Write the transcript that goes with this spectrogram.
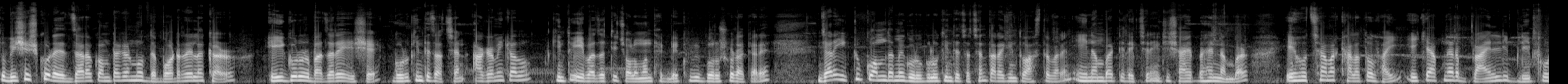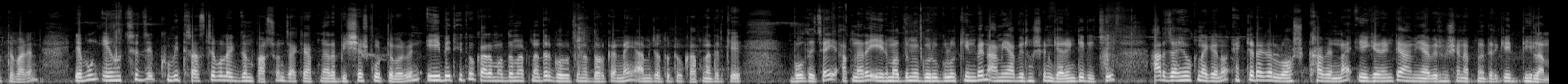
তো বিশেষ করে যারা কম টাকার মধ্যে বর্ডার এলাকার এই গরুর বাজারে এসে গরু কিনতে চাচ্ছেন, আগামীকাল কিন্তু এই বাজারটি চলমান থাকবে খুবই বড়সড় আকারে। যারা একটু কম দামে গরুগুলো কিনতে চাচ্ছেন, তারা কিন্তু আসতে পারেন। এই নাম্বারটি দেখছেন, এটি সাহেব ভাইয়ের নাম্বার। এ হচ্ছে আমার খালাতো ভাই, একে আপনারা ব্লাইন্ডলি বিলিভ করতে পারেন এবং এ হচ্ছে যে খুবই থ্রাস্টেবল একজন পার্সন যাকে আপনারা বিশ্বাস করতে পারবেন। এই ব্যতীত কারোর মাধ্যমে আপনাদের গরু কেনার দরকার নেই। আমি যতটুকু আপনাদেরকে বলতে চাই, আপনারা এর মাধ্যমে গরুগুলো কিনবেন। আমি আবির হোসেন গ্যারেন্টি দিচ্ছি। আর যাই হোক না কেন, একটা টাকা লস খাবেন না। এই গ্যারেন্টি আমি আবির হোসেন আপনাদেরকে দিলাম।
